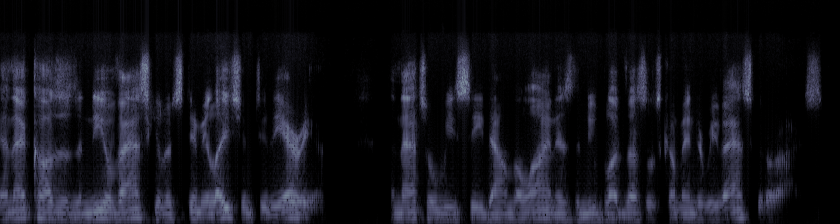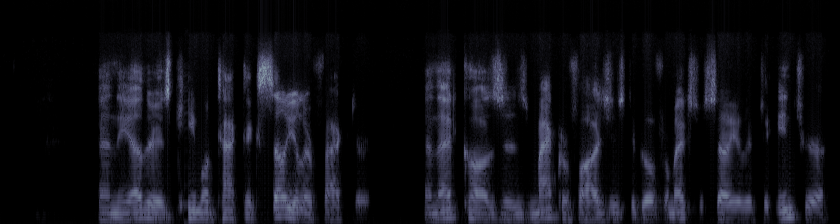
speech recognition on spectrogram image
and that causes a neovascular stimulation to the area. And that's what we see down the line as the new blood vessels come in to revascularize. And the other is chemotactic cellular factor. And that causes macrophages to go from extracellular to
